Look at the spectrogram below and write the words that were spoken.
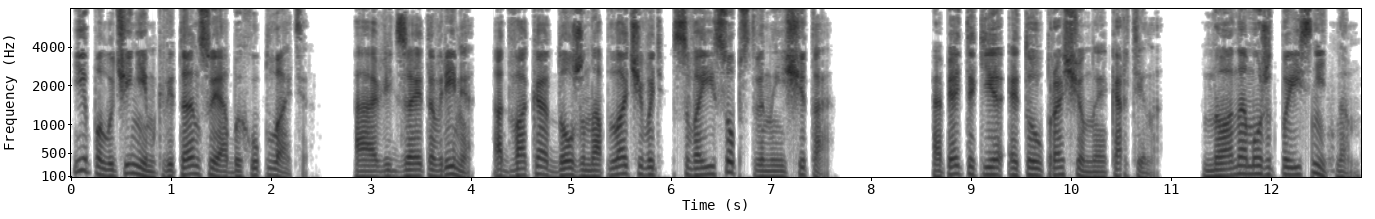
и получением квитанции об их уплате. А ведь за это время адвокат должен оплачивать свои собственные счета. Опять-таки, это упрощенная картина. Но она может пояснить нам,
